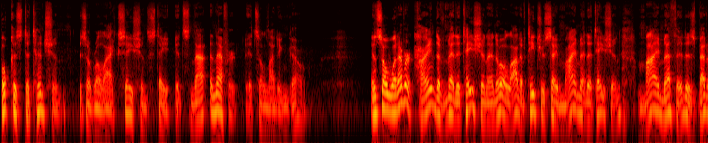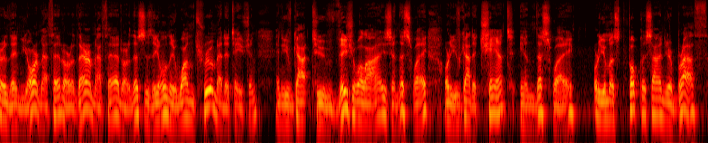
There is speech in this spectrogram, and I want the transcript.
focused attention is a relaxation state. It's not an effort, it's a letting go. And so, whatever kind of meditation, I know a lot of teachers say, my meditation, my method is better than your method or their method, or this is the only one true meditation, and you've got to visualize in this way, or you've got to chant in this way, or you must focus on your breath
